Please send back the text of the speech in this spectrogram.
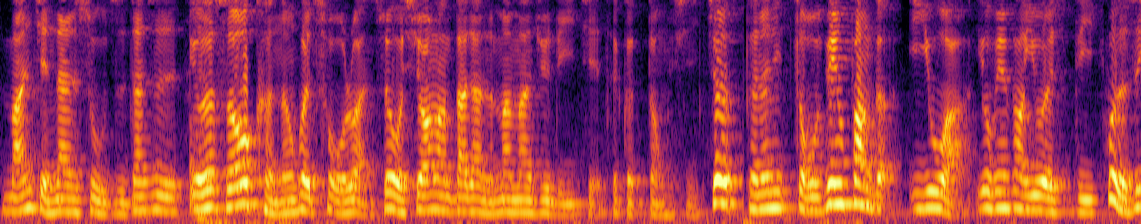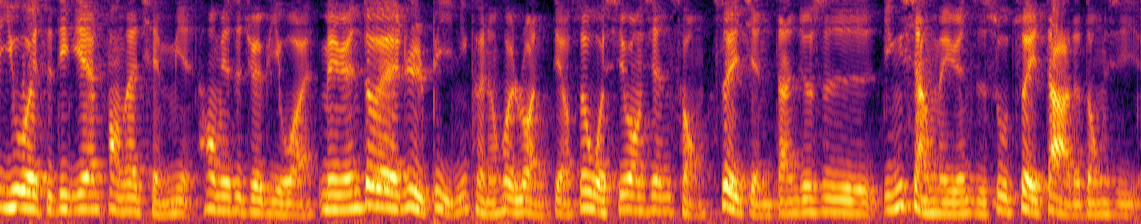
蛮简单的数字，但是有的时候可能会错乱，所以我希望让大家能慢慢去理解这个东西。就可能你左边放个 U 啊，右边放 USD，或者是 USD 今天放在前面，后面是 JPY，美元对日币，你可能会乱掉，所以我希望先从最简单，就是影响美元指数最大的东西，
